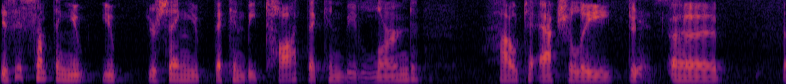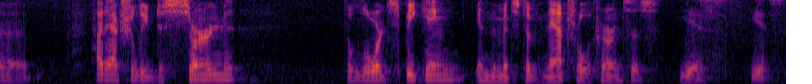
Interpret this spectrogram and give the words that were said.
Is this something you, you, you're saying you, that can be taught, that can be learned? How to actually, di- Yes. uh, uh, how to actually discern the Lord speaking in the midst of natural occurrences? Yes, yes.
